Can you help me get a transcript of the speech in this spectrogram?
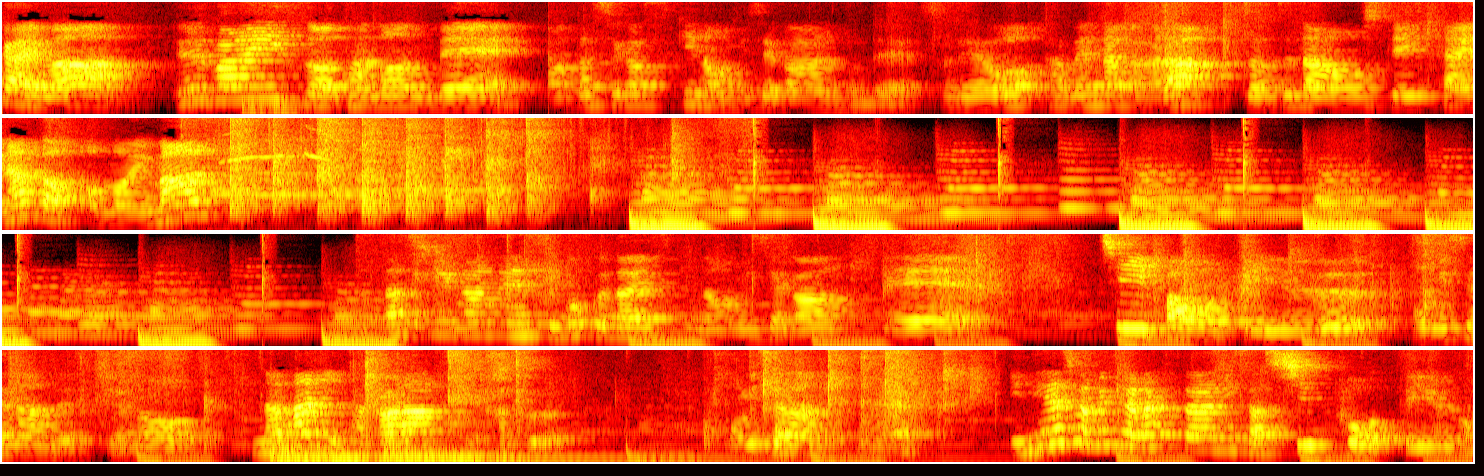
回は UberEats を頼んで私が好きなお店があるのでそれを食べながら雑談をしていきたいなと思います。私がねすごく大好きなお店があってチーパオっていうお店なんですけど7に宝って書くお店なんですね。犬屋さんのキャラクターにさ、尻尾っていうの。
